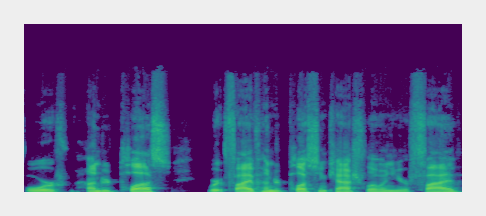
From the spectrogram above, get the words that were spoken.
400 plus. We're at 500 plus in cash flow in year five.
